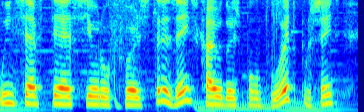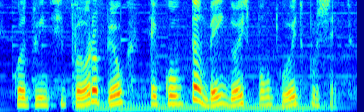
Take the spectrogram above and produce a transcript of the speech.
O índice FTSE Eurofirst 300 caiu 2,8%, enquanto o índice pan-europeu recuou também 2,8%.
